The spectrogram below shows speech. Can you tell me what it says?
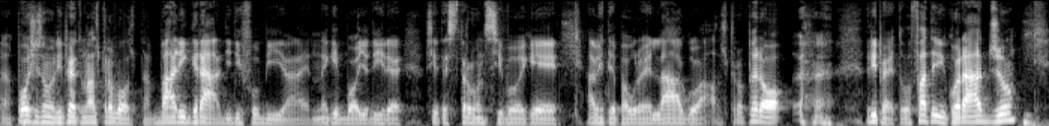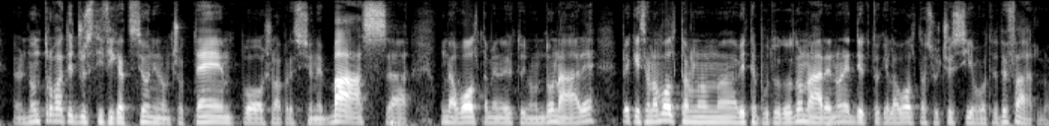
Uh, poi ci sono, ripeto un'altra volta, vari gradi di fobia, eh, non è che voglio dire siete stronzi voi che avete paura del lago o altro, però, eh, ripeto, fatevi coraggio, eh, non trovate giustificazioni, non ho tempo, ho la pressione bassa, una volta mi hanno detto di non donare, perché se una volta non avete potuto donare non è detto che la volta successiva potete farlo,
